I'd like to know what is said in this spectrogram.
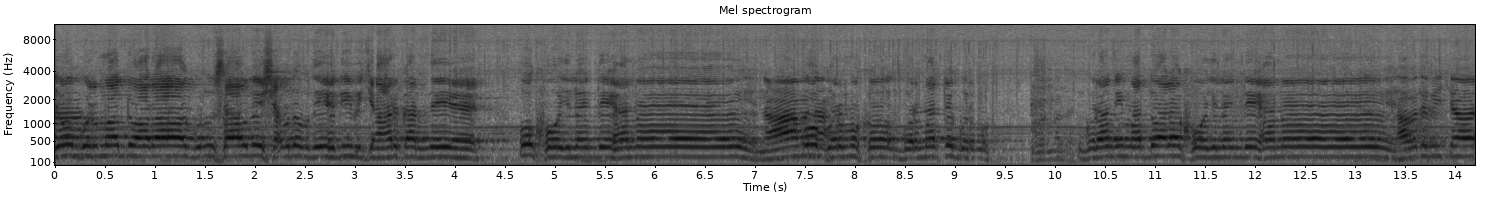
ਜੋ ਗੁਰਮਤਿ ਦੁਆਰਾ ਗੁਰੂ ਸਾਹਿਬ ਦੇ ਸ਼ਬਦ ਉਪਦੇਸ਼ ਦੀ ਵਿਚਾਰ ਕਰਦੇ ਹੈ ਉਹ ਖੋਜ ਲੈਂਦੇ ਹਨ। ਨਾਮ ਉਹ ਗੁਰਮੁਖ ਗੁਰਮਤਿ ਗੁਰਮੁਖ। ਗੁਰਾਂ ਦੀ ਮੱਤ ਦੁਆਰਾ ਖੋਜ ਲੈਂਦੇ ਹਨ। ਸ਼ਬਦ ਵਿਚਾਰ।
